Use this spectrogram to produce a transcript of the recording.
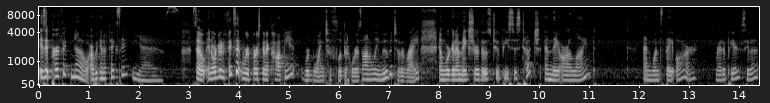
Is it perfect? No. Are we going to fix it? Yes. So in order to fix it, we're first going to copy it. We're going to flip it horizontally, move it to the right, and we're going to make sure those two pieces touch and they are aligned. And once they are, right up here, see that?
